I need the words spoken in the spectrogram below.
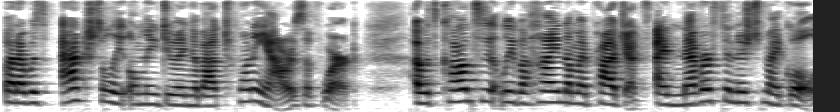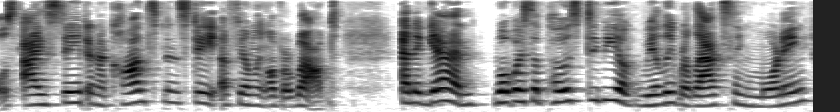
but I was actually only doing about 20 hours of work. I was constantly behind on my projects. I never finished my goals. I stayed in a constant state of feeling overwhelmed. And again, what was supposed to be a really relaxing morning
